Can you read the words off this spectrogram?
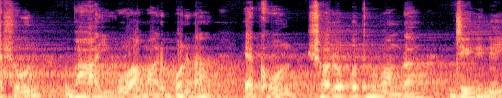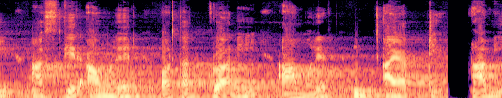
আসুন ভাই ও আমার বোনেরা, এখন সর্বপ্রথম আমরা জেনে নেই আজকের আমলের, অর্থাৎ কোরআনী আমলের আয়াতটি। আমি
